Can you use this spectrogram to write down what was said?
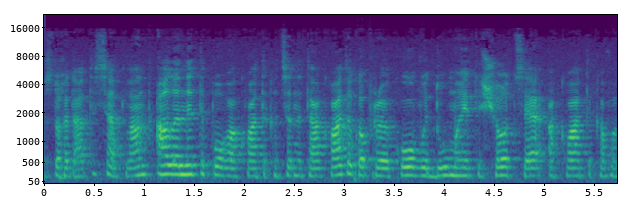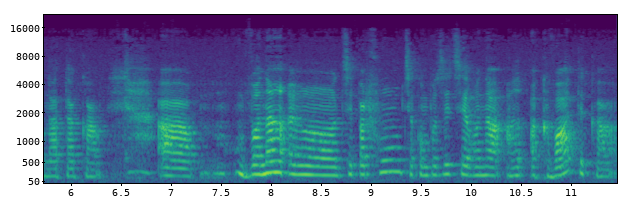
здогадатися, Атлант, але не типова акватика. Це не та акватика, про яку ви думаєте, що це акватика, вона така. А, вона, е, Цей парфум, ця композиція, вона акватика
